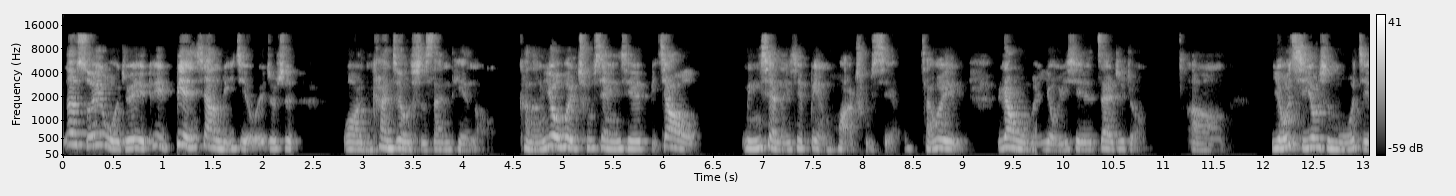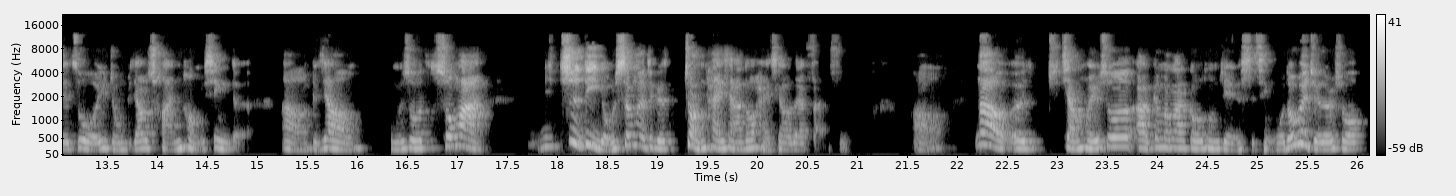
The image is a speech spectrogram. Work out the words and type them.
那所以我觉得也可以变相理解为就是。哇，你看只有十三天哦，可能又会出现一些比较明显的一些变化出现，才会让我们有一些在这种，呃，尤其又是摩羯座一种比较传统性的，啊、比较我们说说话你掷地有声的这个状态下，都还是要再反复，啊、那呃讲回说啊、跟妈妈沟通这件事情，我都会觉得说，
